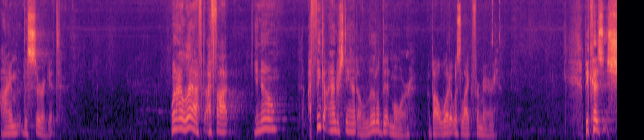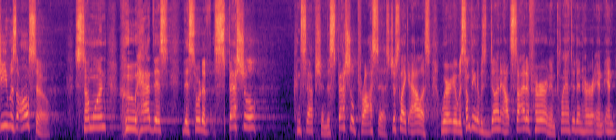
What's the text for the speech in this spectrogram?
I'm the surrogate. When I left, I thought, you know, I think I understand a little bit more about what it was like for Mary because she was also someone who had this, this sort of special conception, this special process, just like Alice, where it was something that was done outside of her and implanted in her and, and,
